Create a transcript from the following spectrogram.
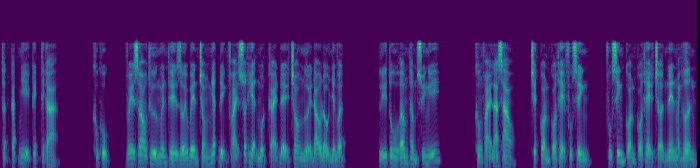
thật cắt nhị kích thích ta khúc khục, về sau thứ nguyên thế giới bên trong nhất định phải xuất hiện một cái để cho người đau đầu nhân vật. Lý tu âm thầm suy nghĩ. Không phải là sao, chết còn có thể phục sinh phục sinh còn có thể trở nên mạnh hơn,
